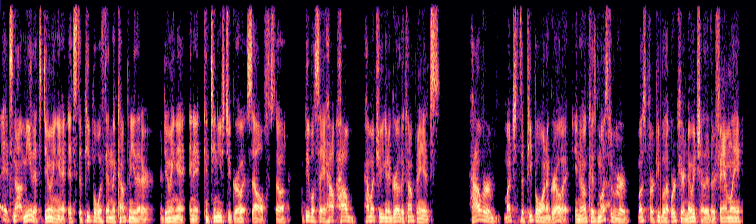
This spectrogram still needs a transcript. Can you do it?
it's not me that's doing it. It's the people within the company that are doing it and it continues to grow itself. So when people say, how, how, how much are you going to grow the company? It's however much the people want to grow it, you know, cause most of our, most of our people that work here know each other, their family,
